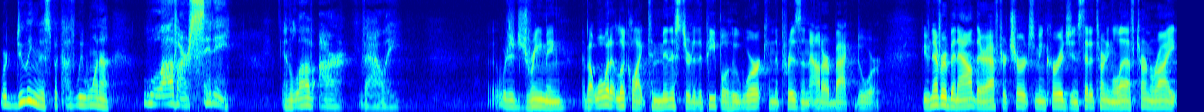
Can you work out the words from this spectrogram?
We're doing this because we want to love our city and love our valley. We're just dreaming about what would it look like to minister to the people who work in the prison out our back door. If you've never been out there after church, let me encourage you instead of turning left, turn right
